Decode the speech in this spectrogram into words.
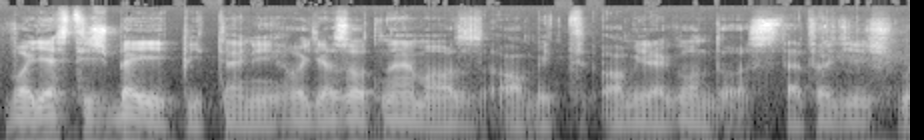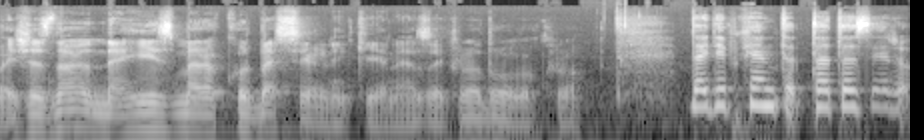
vagy ezt is beépíteni, hogy az ott nem az, amit, amire gondolsz. Tehát, hogy is, és ez nagyon nehéz, mert akkor beszélni kéne ezekről a dolgokról. De egyébként tehát azért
